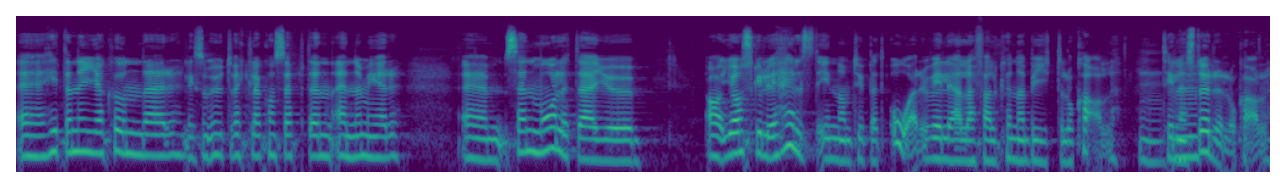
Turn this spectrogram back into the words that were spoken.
Eh, hitta nya kunder, liksom utveckla koncepten ännu mer. Eh, sen målet är ju, ja, jag skulle ju helst inom typ ett år vilja i alla fall kunna byta lokal till en större lokal.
